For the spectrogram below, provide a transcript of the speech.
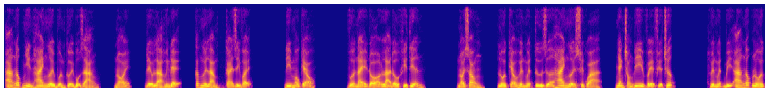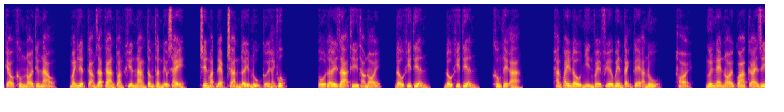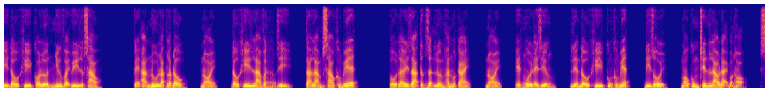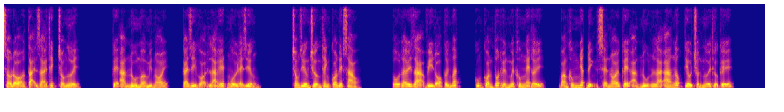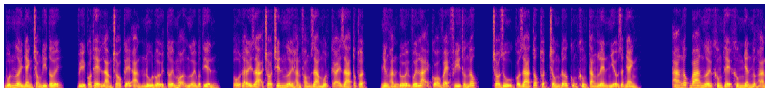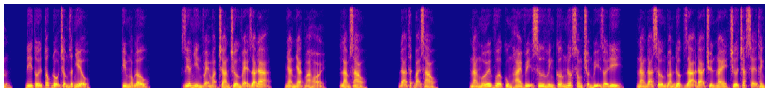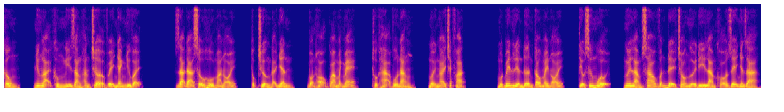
A ngốc nhìn hai người buồn cười bộ dáng, nói, đều là huynh đệ, các ngươi làm cái gì vậy? Đi mau kéo. Vừa nãy đó là đấu khí tiễn. Nói xong, lôi kéo huyền nguyệt từ giữa hai người xuyên qua, nhanh chóng đi về phía trước. Huyền nguyệt bị A ngốc lôi kéo không nói tiếng nào, mãnh liệt cảm giác an toàn khiến nàng tâm thần đều say, trên mặt đẹp tràn đầy nụ cười hạnh phúc. Ô lây dạ thì thảo nói, đấu khí tiễn, đấu khí tiễn, không thể a. Hắn quay đầu nhìn về phía bên cạnh kệ ản nụ, hỏi, ngươi nghe nói qua cái gì đấu khí có lớn như vậy uy lực sao? Kệ ản nụ lắc lắc đầu, nói, đấu khí là vật gì, ta làm sao không biết. Ô lây dạ tức giận lườm hắn một cái, nói, hết ngồi đáy giếng, liền đấu khí cũng không biết, đi rồi, mau cùng trên lao đại bọn họ, sau đó tại giải thích cho ngươi. Kệ án nù mờ mịt nói, cái gì gọi là hết ngồi đáy giếng. Trong giếng trường thanh con hết sao. Ô lây dạ vì đó cười ngất, cũng còn tốt huyền nguyệt không nghe thấy, bằng không nhất định sẽ nói kệ án nù là A ngốc tiêu chuẩn người thừa kế. Bốn người nhanh chóng đi tới, vì có thể làm cho kệ án nù đuổi tới mọi người bước tiến, ố lời dạ cho trên người hắn phóng ra một cái da tốc thuật, nhưng hắn đối với lại có vẻ phi thường ốc, cho dù có da tốc thuật chống đỡ cũng không tăng lên nhiều rất nhanh. A ngốc ba người không thể không nhân nhượng hắn, đi tới tốc độ chậm rất nhiều. Kim Ngọc Lâu. Ria nhìn vẻ mặt chán trường vẻ ra đạ, nhàn nhạt mà hỏi, làm sao? Đã thất bại sao? Nàng mới vừa cùng hai vị sư huynh cơm nước xong chuẩn bị rời đi, nàng đã sớm đoán được dạ đạ chuyến này chưa chắc sẽ thành công, nhưng lại không nghĩ rằng hắn trở về nhanh như vậy. Dạ đạ xấu hổ mà nói, tộc trưởng đại nhân, bọn họ quá mạnh mẽ, thuộc hạ vô năng, mời ngài trách phạt. Một bên liền đơn cao mày nói, tiểu sư muội, ngươi làm sao vẫn để cho người đi làm khó dễ nhân ra.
